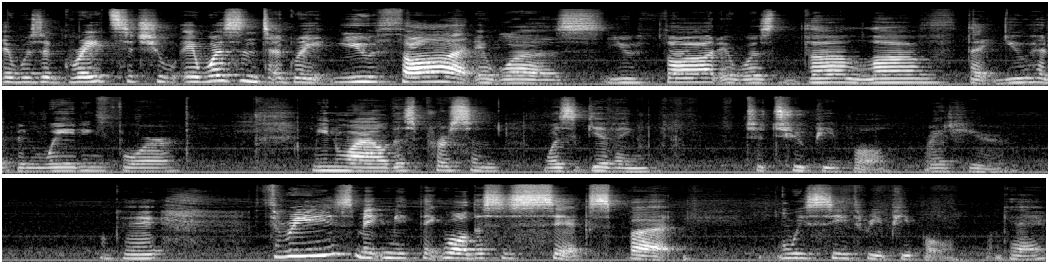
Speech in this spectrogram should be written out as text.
It was a great situation. It wasn't a great, you thought it was. You thought it was the love that you had been waiting for. Meanwhile, this person was giving to two people right here. Okay? Threes make me think, well, this is six, but we see three people, okay?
